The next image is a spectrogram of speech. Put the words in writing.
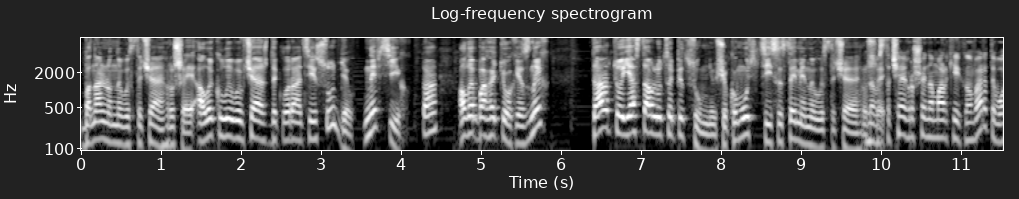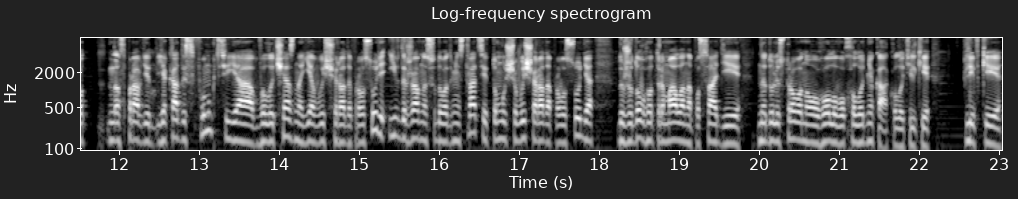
банально не вистачає грошей. Але коли вивчаєш декларації суддів, не всіх, та, але багатьох із них, та, то я ставлю це під сумнів, що комусь в цій системі не вистачає грошей. Не вистачає грошей на марки і конверти. От насправді яка дисфункція величезна є в Вищої ради правосуддя і в Державної судової адміністрації, тому що Вища рада правосуддя дуже довго тримала на посаді недолюстрованого голову холодняка, коли тільки плівки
